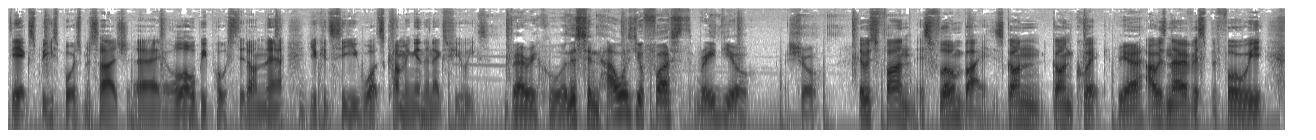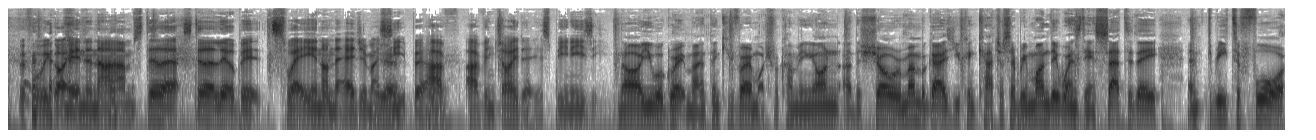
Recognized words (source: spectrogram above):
DXB Sports Massage, uh, it will all be posted on there. You can see what's coming in the next few weeks. Very cool. Listen, how was your first radio show? It was fun. It's flown by. It's gone gone quick. Yeah? I was nervous before we before we got in, and I'm still a, still a little bit sweaty and on the edge of my Yeah, seat. But yeah. I've I've enjoyed it. It's been easy. No, you were great, man. Thank you very much for coming on uh, the show. Remember, guys, you can catch us every Monday, Wednesday, and Saturday, and 3 to 4.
